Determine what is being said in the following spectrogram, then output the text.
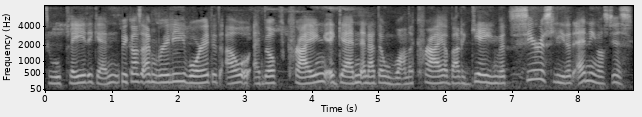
to play it again because I'm really worried that I'll end up crying again and I don't want to cry about a game. But seriously, that ending was just...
